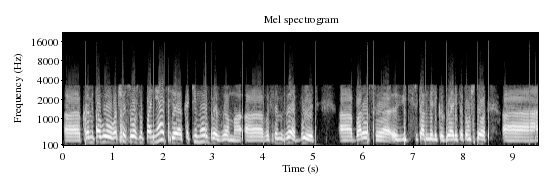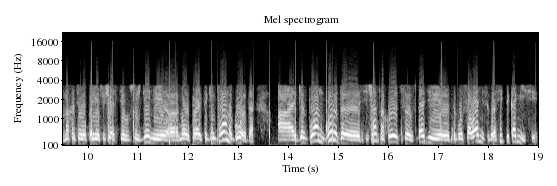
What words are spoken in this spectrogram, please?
А, кроме того, вообще сложно понять, э, каким образом а, ВСМЗ будет а, бороться, ведь Светлана Меликова говорит о том, что она хотела принять участие в обсуждении нового проекта генплана города, а генплан города сейчас находится в стадии согласования согласительной комиссии.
